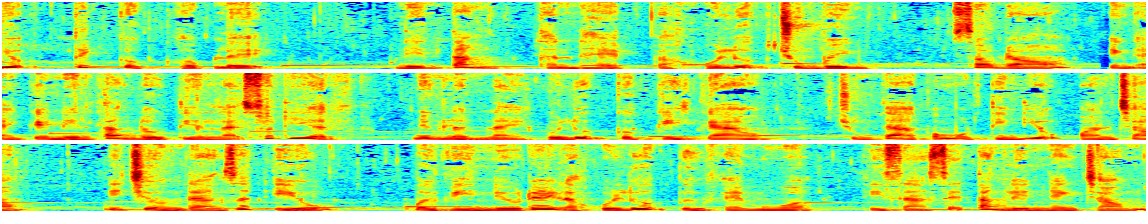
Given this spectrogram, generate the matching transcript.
hiệu tích cực hợp lệ. Nến tăng, thân hẹp và khối lượng trung bình. Sau đó, hình ảnh cây nến tăng đầu tiên lại xuất hiện, nhưng lần này khối lượng cực kỳ cao. Chúng ta có một tín hiệu quan trọng, thị trường đang rất yếu bởi vì nếu đây là khối lượng từ phe mua thì giá sẽ tăng lên nhanh chóng.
